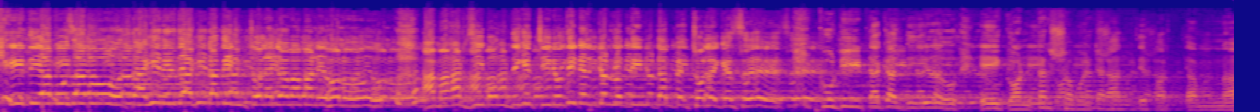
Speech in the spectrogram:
কি দিয়া বুঝাবো? তাহিরের দিন চলে যাওয়া মানে হলো, আমার জীবন থেকে চিরদিনের জন্য দিনটা চলে গেছে। কোটি টাকা দিয়েও এই ঘণ্টার সময়টা আনতে পারতাম না।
